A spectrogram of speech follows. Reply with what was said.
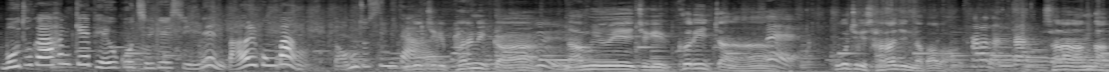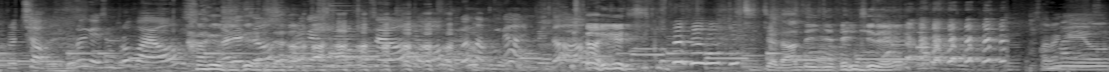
모두가 함께 배우고 즐길 수 있는 마을 공방 너무 좋습니다. 이거 저기 바르니까 나무에 저기 거리 있잖아. 네. 그거 저기 사라진다 봐봐. 살아난다. 살아난다. 그렇죠. 모르는 게 있으면 물어봐요. 알겠죠? 모르는 게 있으면 물어보세요. 그건 나쁜 게 아닙니다. 아이고 진짜 나한테 이제 땡지네. 사랑해요.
